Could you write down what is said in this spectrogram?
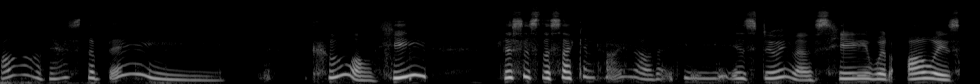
Oh, there's the bay. Cool. He this is the second time now that he is doing this. He would always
